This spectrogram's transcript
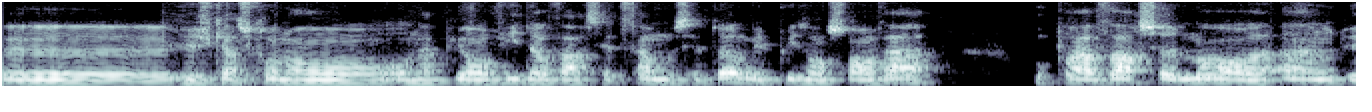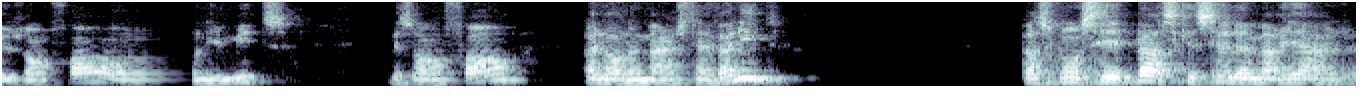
euh, jusqu'à ce qu'on n'a plus envie d'avoir cette femme ou cet homme, et puis on s'en va. Ou pour avoir seulement un ou deux enfants, on limite les enfants, alors le mariage est invalide. Parce qu'on ne sait pas ce que c'est le mariage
